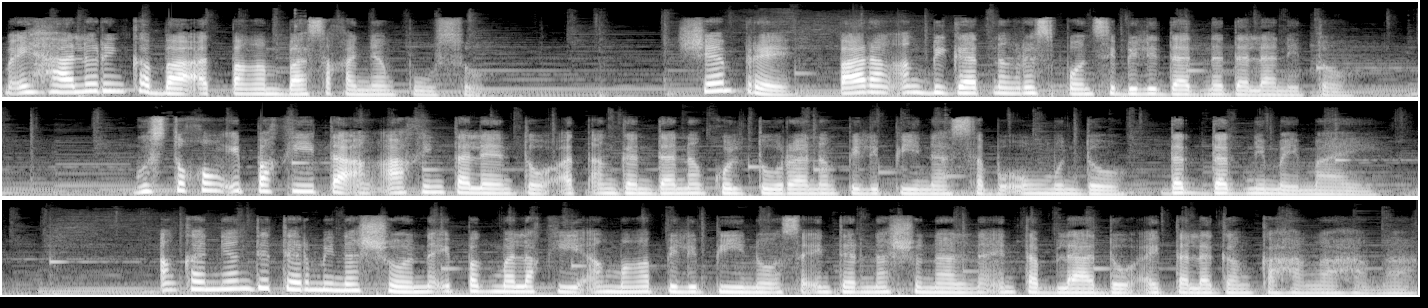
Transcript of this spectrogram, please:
Maihalo rin kaba at pangamba sa kanyang puso. Siyempre, parang ang bigat ng responsibilidad na dala nito. Gusto kong ipakita ang aking talento at ang ganda ng kultura ng Pilipinas sa buong mundo, dagdag ni Maymay. Ang kanyang determinasyon na ipagmalaki ang mga Pilipino sa internasyonal na entablado ay talagang kahanga-hanga.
